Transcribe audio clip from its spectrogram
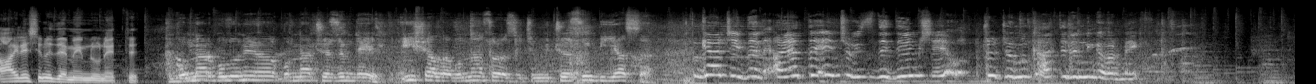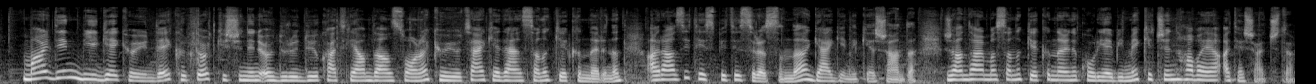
ailesini de memnun etti. Bunlar bulunuyor, bunlar çözüm değil. İnşallah bundan sonrası için bir çözüm, bir yasa. Gerçekten hayatta en çok istediğim şey o çocuğumun katilini görmek. Mardin Bilge köyünde 44 kişinin öldürüldüğü katliamdan sonra köyü terk eden sanık yakınlarının arazi tespiti sırasında gerginlik yaşandı. Jandarma sanık yakınlarını koruyabilmek için havaya ateş açtı.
